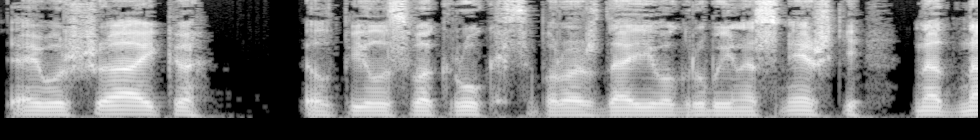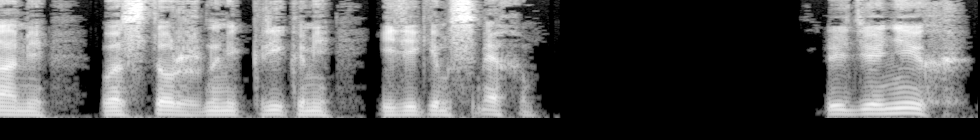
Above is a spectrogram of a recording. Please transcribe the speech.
Вся его шайка толпилась вокруг, сопровождая его грубые насмешки над нами восторженными криками и диким смехом. Среди них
